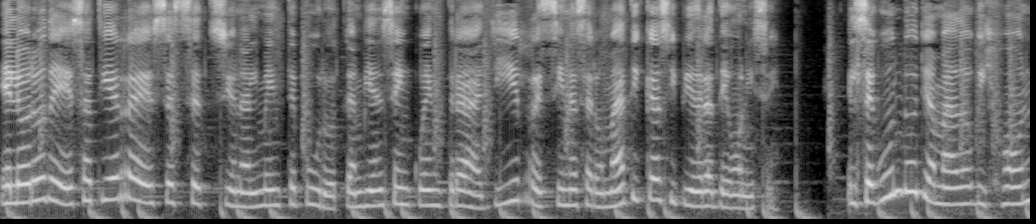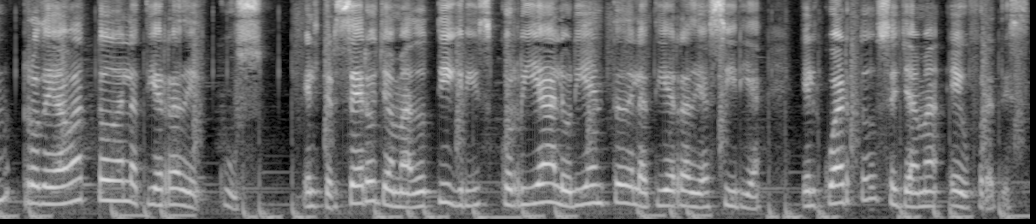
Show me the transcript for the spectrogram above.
El oro de esa tierra es excepcionalmente puro. También se encuentra allí resinas aromáticas y piedras de ónice. El segundo, llamado Gijón, rodeaba toda la tierra de Cus. El tercero, llamado Tigris, corría al oriente de la tierra de Asiria. El cuarto se llama Éufrates.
